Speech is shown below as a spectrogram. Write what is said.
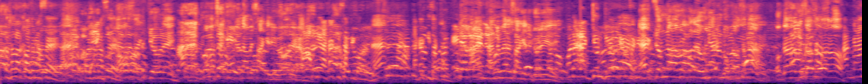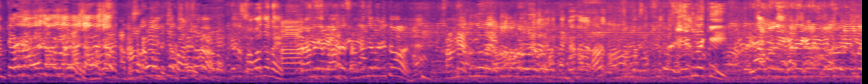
আপনার সাথে আর কয়জন আছে কয়জন আছে কেউ নেই আমার সাথে কেউ নেই, আমি চাকরি করি আপনি একা কি চাকরি করেন হ্যাঁ একা কি চাকরি আমি মেরে চাকরি করি মানে একজন কীভাবে একজন না আমার হলে ওখানে লোক আছে না ওখানে লোক আছে আর নাম কে আচ্ছা আমাকে সবাই জানে সামনে সামনে সামনে দিয়ে লাগে তো সামনে এতগুলো এতগুলো এগুলো কি এটা আপনার এখানে এখানে এই যে করেন, এগুলো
